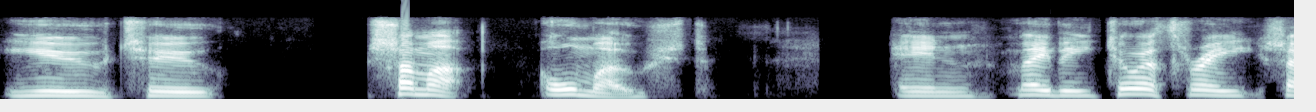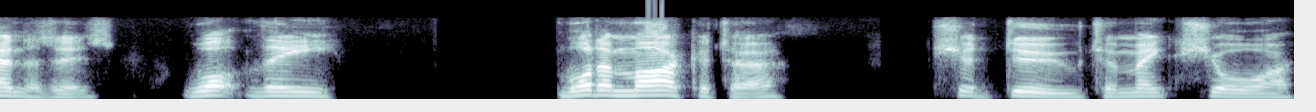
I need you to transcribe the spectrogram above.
you to sum up almost in maybe two or three sentences what the what a marketer should do to make sure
